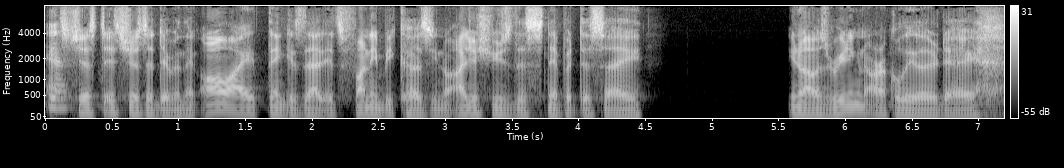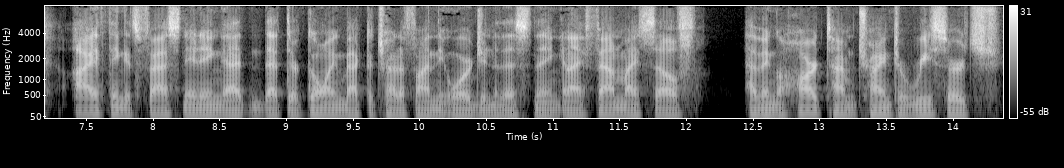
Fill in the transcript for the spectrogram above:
Yeah. it's just it's just a different thing. All I think is that it's funny because you know I just use this snippet to say, you know, I was reading an article the other day. I think it's fascinating that that they're going back to try to find the origin of this thing, and I found myself having a hard time trying to research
